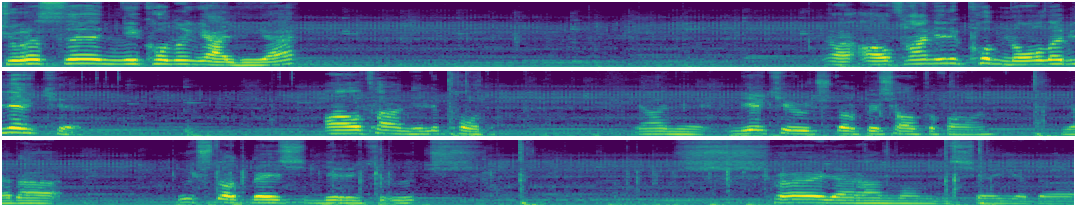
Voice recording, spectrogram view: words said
Şurası Nikon'un geldiği yer. Yani alt haneli kod ne olabilir ki? Alt haneli kod. Yani 1 2 3 4 5 6 falan ya da 3 4 5 1 2 3 şöyle random bir şey ya da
